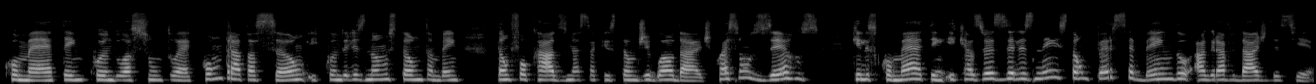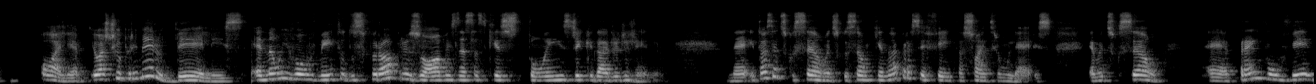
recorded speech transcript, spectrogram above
cometem quando o assunto é contratação e quando eles não estão também tão focados nessa questão de igualdade? Quais são os erros que eles cometem e que às vezes eles nem estão percebendo a gravidade desse erro? Olha, eu acho que o primeiro deles é não envolvimento dos próprios homens nessas questões de equidade de gênero. Né? Então, essa discussão é uma discussão que não é para ser feita só entre mulheres, é uma discussão é, para envolver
